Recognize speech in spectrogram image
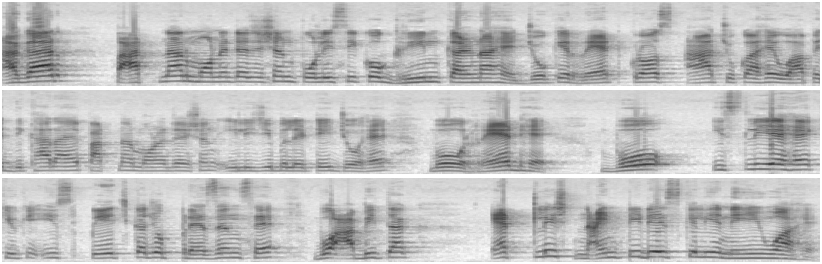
अगर पार्टनर मोनेटाइजेशन पॉलिसी को ग्रीन करना है, जो कि रेड क्रॉस आ चुका है, वहाँ पे दिखा रहा है पार्टनर मोनेटाइजेशन इलिजिबिलिटी जो है, वो रेड है। वो इसलिए है क्योंकि इस पेज का जो प्रेजेंस है, वो अभी तक एटलीस्ट 90 डेज़ के लिए नहीं हुआ है।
